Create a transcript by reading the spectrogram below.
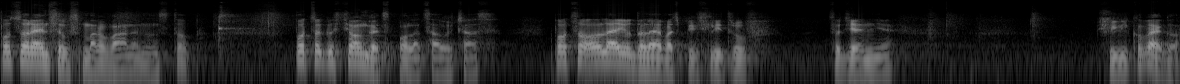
Po co ręce usmarowane non stop? Po co go ściągać z pola cały czas? Po co oleju dolewać 5 litrów codziennie? Silnikowego,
